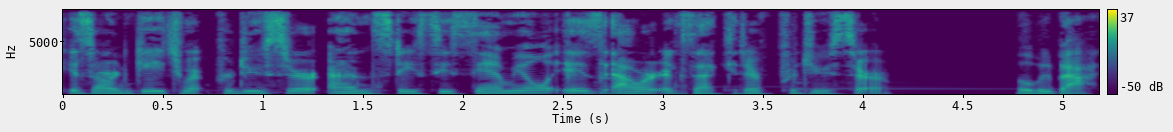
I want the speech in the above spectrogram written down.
is our engagement producer, and Stacey Samuel is our executive producer. We'll be back.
